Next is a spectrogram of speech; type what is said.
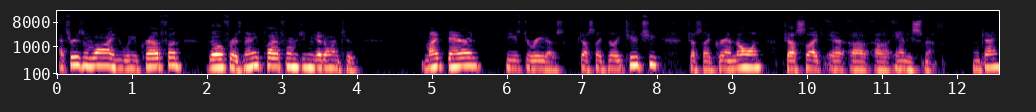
That's the reason why you, when you crowdfund, go for as many platforms you can get onto. Mike Baron, he's Doritos, just like Billy Tucci, just like Graham Nolan, just like uh, uh, Andy Smith. Okay,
